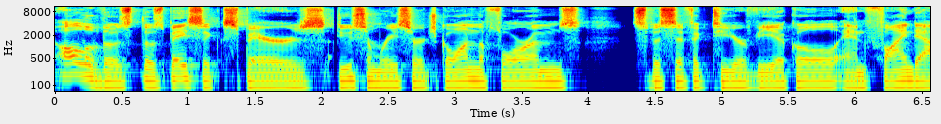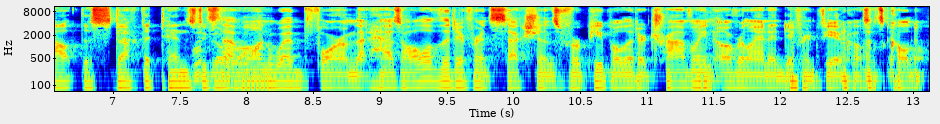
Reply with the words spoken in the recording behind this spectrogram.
All of those those basic spares. Do some research. Go on the forums specific to your vehicle and find out the stuff that tends What's to go that wrong. one web forum that has all of the different sections for people that are traveling overland in different vehicles? It's called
